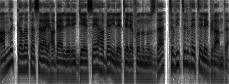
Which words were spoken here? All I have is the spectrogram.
Anlık Galatasaray haberleri GS Haber ile telefonunuzda, Twitter ve Telegram'da.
